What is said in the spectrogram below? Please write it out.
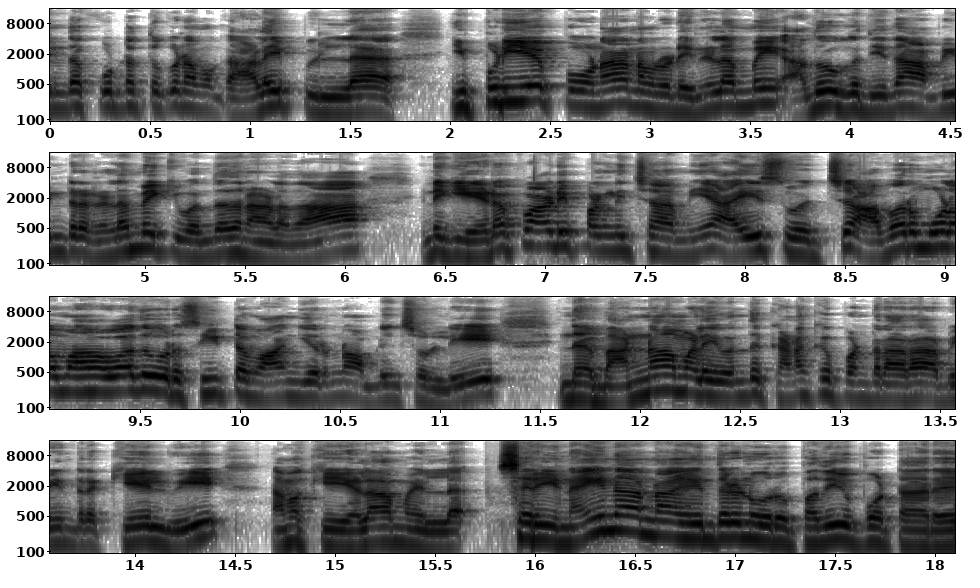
எந்த கூட்டத்துக்கும் நமக்கு அழைப்பு இல்லை. இப்படியே போனால் நம்மளுடைய நிலைமை அதோகதி தான் அப்படின்ற நிலைமைக்கு வந்ததுனால தான் இன்னைக்கு எடப்பாடி பழனிசாமியை ஐஸ் வச்சு அவர் மூலமாகவாவது ஒரு சீட்டை வாங்கிடணும் அப்படின்னு சொல்லி இந்த அண்ணாமலை வந்து கணக்கு பண்ணுறாரா அப்படின்ற கேள்வி நமக்கு எழாம இல்லை. சரி நயினார் நாகேந்திரன் ஒரு பதிவு போட்டார்.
